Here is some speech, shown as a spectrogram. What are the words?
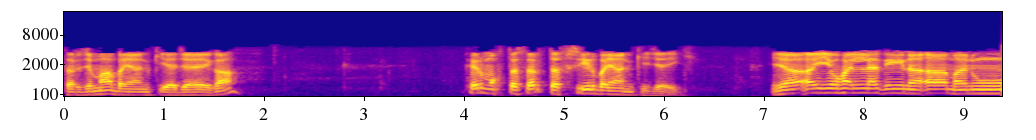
ترجمہ بیان کیا جائے گا۔ پھر مختصر تفسیر بیان کی جائے گی۔ یا ایوہ الذین آمنوا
